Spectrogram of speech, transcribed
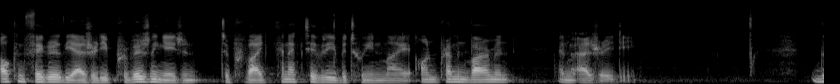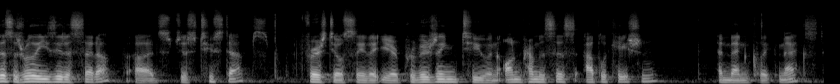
I'll configure the Azure AD provisioning agent to provide connectivity between my on-prem environment and Azure AD. This is really easy to set up. Uh, it's just two steps. First, you'll say that you're provisioning to an on-premises application and then click Next.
